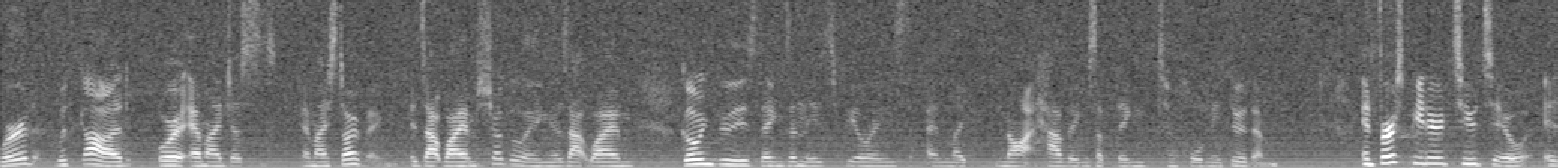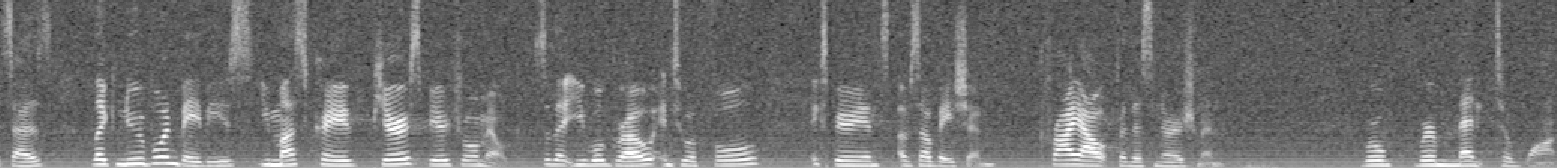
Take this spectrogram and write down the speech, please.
word with God, or am I just am I starving? Is that why I'm struggling? Is that why I'm going through these things and these feelings and like not having something to hold me through them? In 1 Peter 2 2, it says, Like newborn babies, you must crave pure spiritual milk, so that you will grow into a full experience of salvation. Cry out for this nourishment. We're, we're meant to want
